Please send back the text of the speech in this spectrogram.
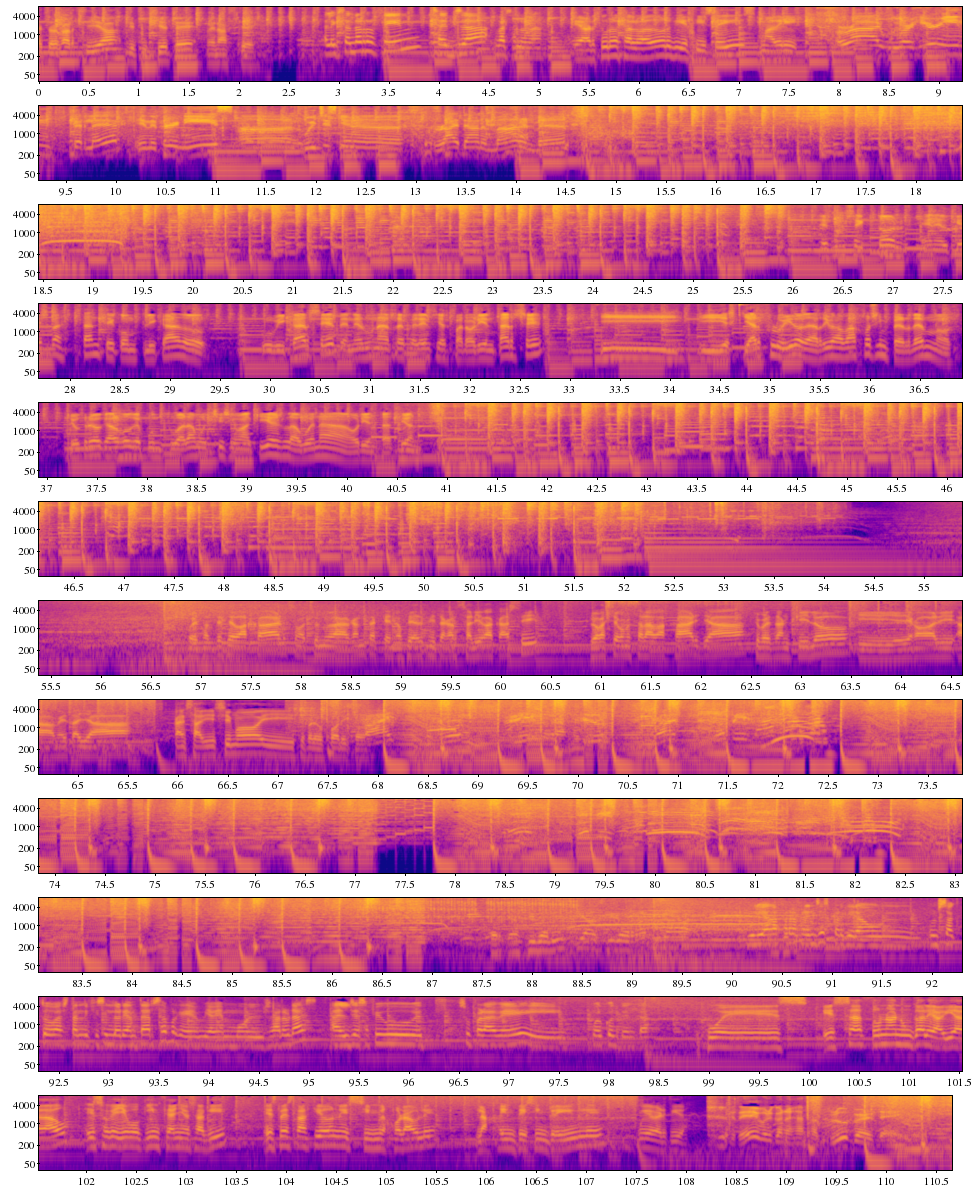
Aitor García, 17, Benasque. Alexandra Rufín, 16, Barcelona. Arturo Salvador, 16, Madrid. Alright, we are here in Perler, in the Pyrenees, and we're just gonna ride down a mountain, man. Es un sector en el que es bastante complicado ubicarse, tener unas referencias para orientarse y, esquiar fluido de arriba abajo sin perdernos. Yo creo que algo que puntuará muchísimo aquí es la buena orientación. Pues antes de bajar se me ha hecho una garganta que no podía ni tragar saliva casi. Luego ha sido comenzar a bajar ya súper tranquilo y he llegado a meta ya cansadísimo y súper eufórico. Ha sido limpia, ha sido ràpida. Volia agafar referències perquè era un, un sector bastant difícil d'orientar-se perquè hi havia molts arbres. El ja s'ha figut superbé i molt contenta. Pues esa zona nunca le había dado, eso que llevo 15 años aquí. Esta estación es inmejorable, la gente es increíble, muy divertido. Today we're gonna have a bluebird day.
